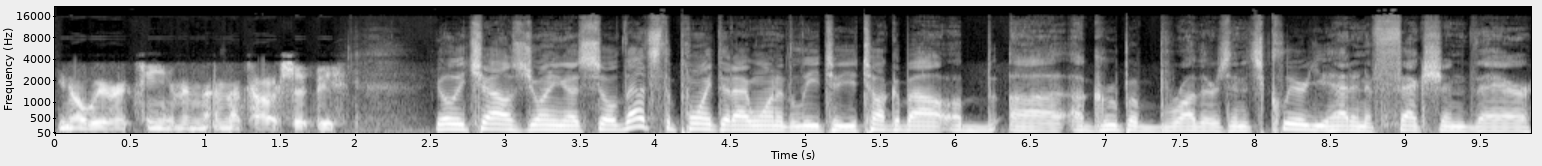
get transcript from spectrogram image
you know we were a team, and, and that's how it should be. Yoeli Childs joining us. So that's the point that I wanted to lead to. You talk about a, uh, a, group of brothers, and it's clear you had an affection there.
